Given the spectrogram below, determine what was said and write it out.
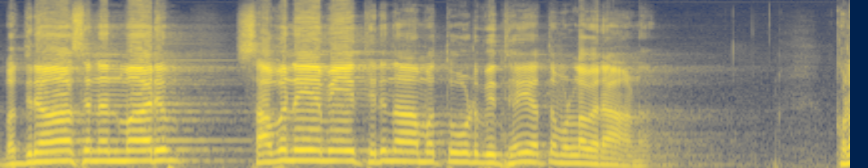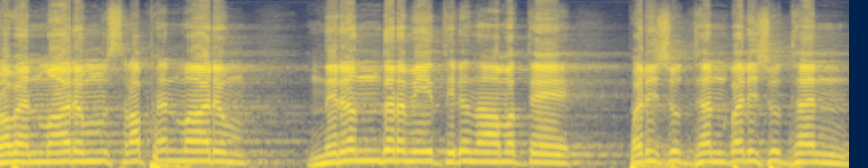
ഭദ്രാസനന്മാരും സവനയമേ തിരുനാമത്തോട് വിധേയത്വമുള്ളവരാണ്. കുറവന്മാരും ശ്രഭന്മാരും നിരന്തരം ഈ തിരുനാമത്തെ പരിശുദ്ധൻ പരിശുദ്ധൻ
